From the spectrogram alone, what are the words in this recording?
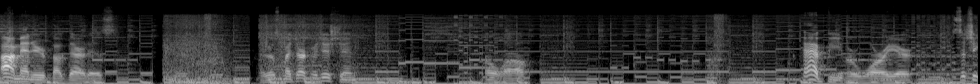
Ah, man, your bug. There it is. There goes my Dark Magician. Oh well. Ah, Beaver Warrior. Such a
